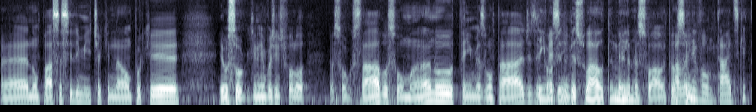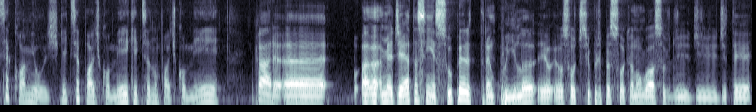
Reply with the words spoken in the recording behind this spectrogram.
é, não passa esse limite aqui não, porque eu sou, que nem a gente falou, eu sou o Gustavo, sou humano, tenho minhas vontades. Tem então, minha assim, vida pessoal também. Vida né? pessoal, então, Falando assim, em vontades, o que, que você come hoje? O que, que você pode comer? O que, que você não pode comer? Cara, é, a, minha dieta assim é super tranquila. Eu, eu sou o tipo de pessoa que eu não gosto de, de, de, ter.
